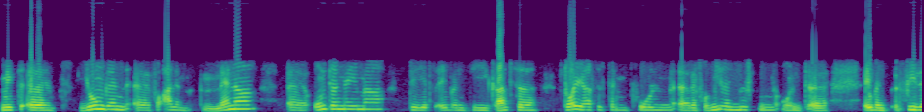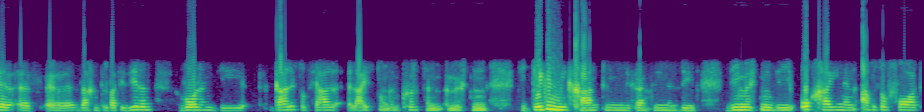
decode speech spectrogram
mit äh, jungen, äh, vor allem Männer, äh, Unternehmer, die jetzt eben die ganze Steuersystem in Polen äh, reformieren möchten und äh, eben viele äh, äh Sachen privatisieren wollen, die legale Sozialleistungen kürzen möchten, die gegen Migranten, Migrantinnen sind. Die möchten die Ukrainen ab sofort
